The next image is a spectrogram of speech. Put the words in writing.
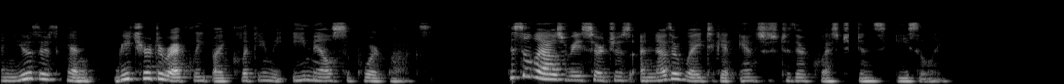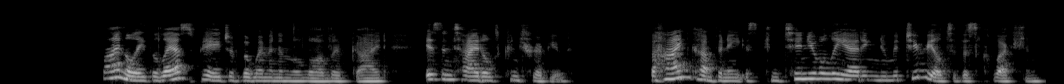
and users can reach her directly by clicking the email support box. This allows researchers another way to get answers to their questions easily. Finally, the last page of the Women in the Law LibGuide is entitled Contribute. The Hein Company is continually adding new material to this collection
